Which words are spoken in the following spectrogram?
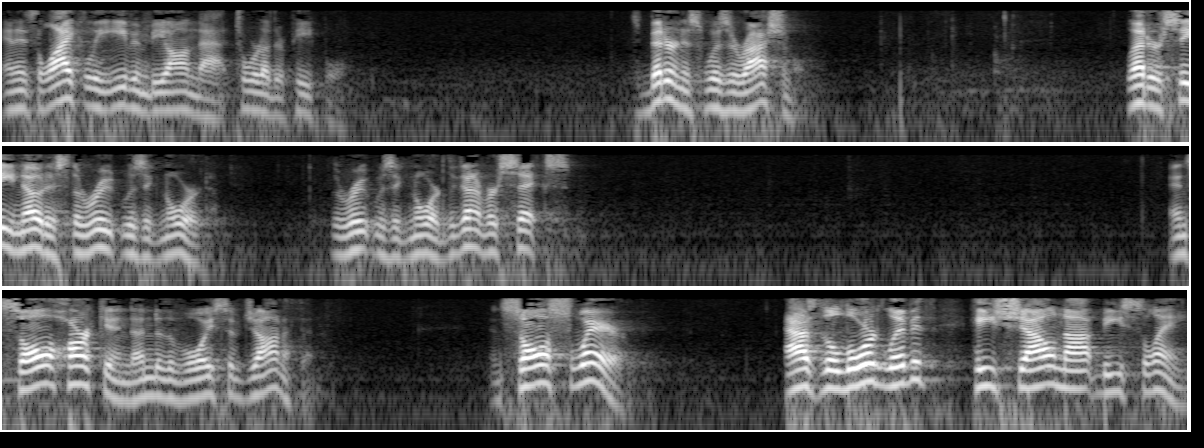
And it's likely even beyond that, toward other people. Bitterness was irrational. Letter C, notice the root was ignored. The root was ignored. Look down at verse 6. And Saul hearkened unto the voice of Jonathan. And Saul sware, As the Lord liveth, he shall not be slain.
